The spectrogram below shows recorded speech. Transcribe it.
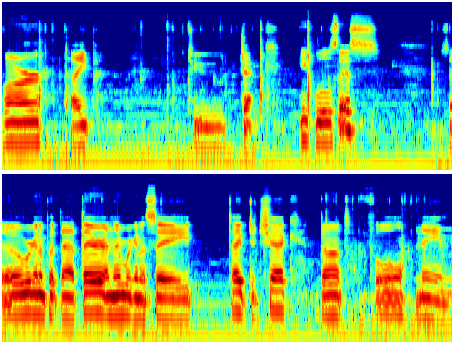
var type to check equals this. So we're going to put that there, and then we're going to say type to check dot full name.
